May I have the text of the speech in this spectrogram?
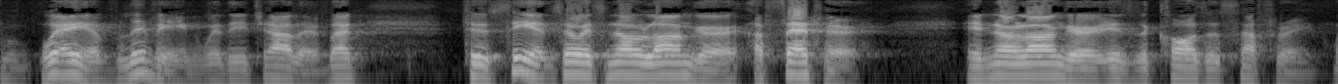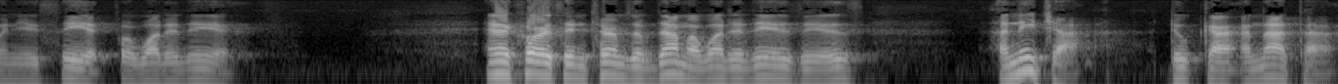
way of living with each other. But to see it so it's no longer a fetter, it no longer is the cause of suffering when you see it for what it is. And of course, in terms of Dhamma, what it is is anicca, dukkha, anatta.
